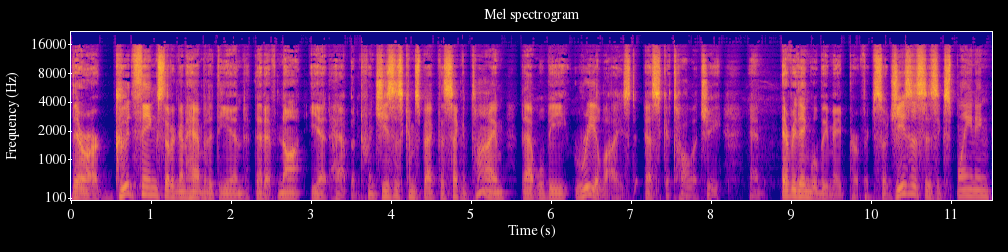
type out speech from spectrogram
There are good things that are going to happen at the end that have not yet happened. When Jesus comes back the second time, that will be realized eschatology and everything will be made perfect. So Jesus is explaining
